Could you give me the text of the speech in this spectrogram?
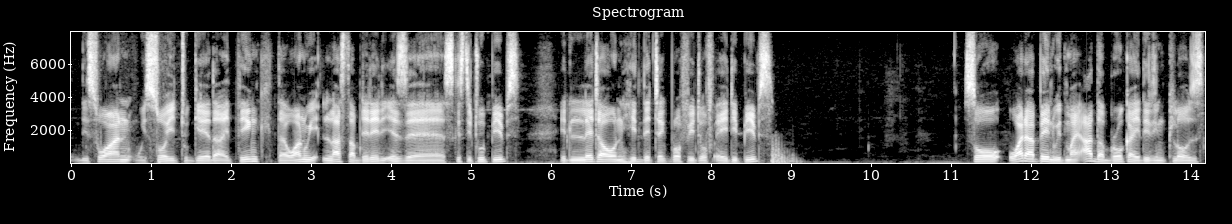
This one we saw it together i think. The one we last updated is uh, 62 pips. It later on hit the take profit of 80 pips so what happened with my other broker i didn't close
